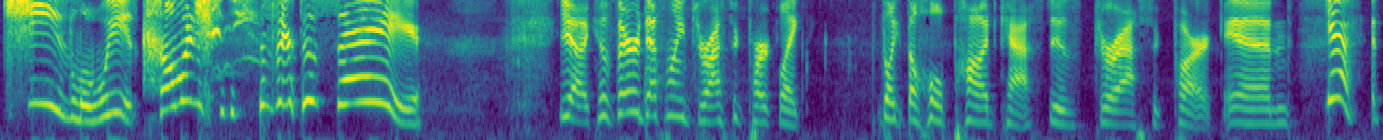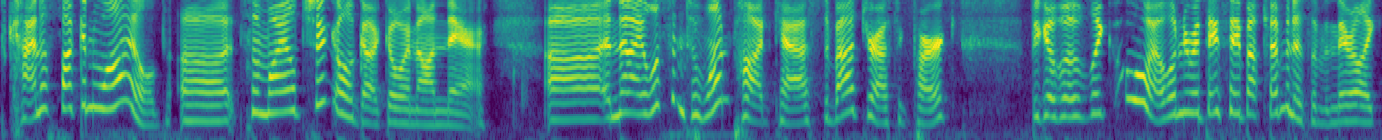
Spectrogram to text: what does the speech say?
geez, Louise, how much is there to say? Yeah, because there are definitely Jurassic Park like like the whole podcast is Jurassic Park and Yeah. it's kind of fucking wild. Uh it's some wild shit all got going on there. Uh and then I listened to one podcast about Jurassic Park because I was like, "Oh, I wonder what they say about feminism." And they're like,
